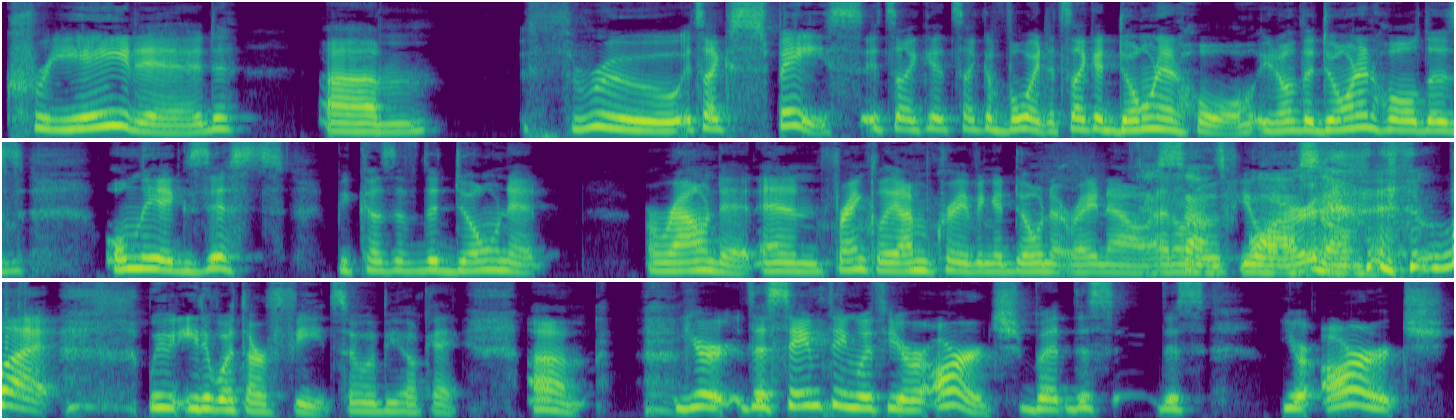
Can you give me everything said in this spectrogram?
created um, through. It's like space. It's like it's like a void. It's like a donut hole. You know, the donut hole does only exists because of the donut around it. And frankly, I'm craving a donut right now. That I don't know if you awesome. are, but we eat it with our feet, so it would be okay. Um, you're the same thing with your arch, but this this your arch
